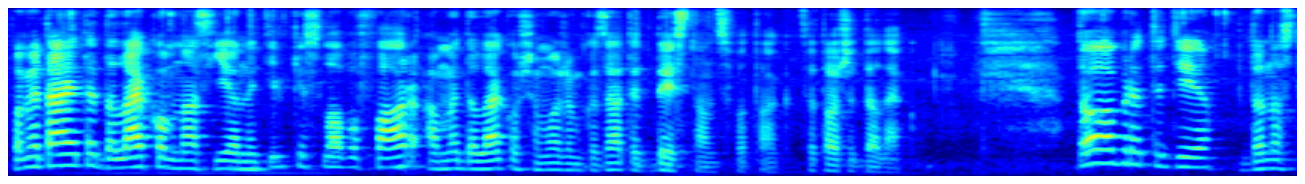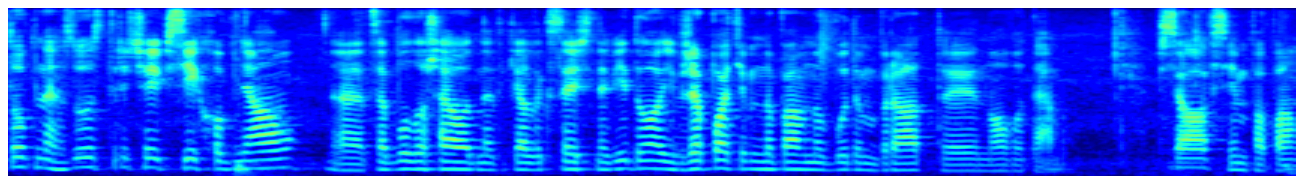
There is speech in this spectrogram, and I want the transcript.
Пам'ятаєте, далеко в нас є не тільки слово far, а ми далеко ще можемо казати distance. Отак. Це теж далеко. Добре тоді, до наступних зустрічей. Всіх обняв. Е, Це було ще одне таке лексичне відео, і вже потім, напевно, будемо брати нову тему. Все, всім па-па.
